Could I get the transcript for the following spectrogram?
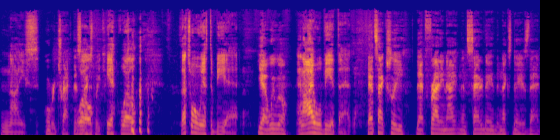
nice. we'll retract this well, next week. yeah. Well, that's one we have to be at, Yeah, we will. and I will be at that. That's actually that Friday night, and then Saturday, the next day, is that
